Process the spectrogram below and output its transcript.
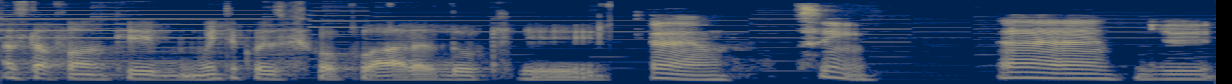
Você tá falando que muita coisa ficou clara do que. É, sim. É, de,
